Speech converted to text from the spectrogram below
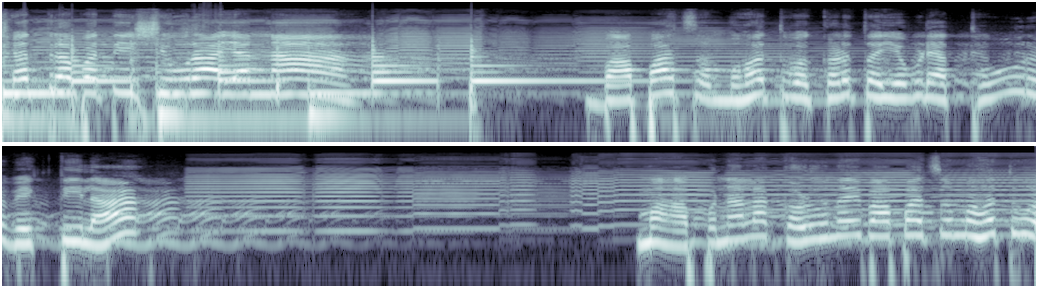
छत्रपती शिवरायांना बापाचं महत्त्व कळतं एवढ्या थोर व्यक्तीला. मग आपणाला कळू नये बापाचं महत्त्व.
